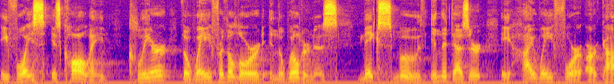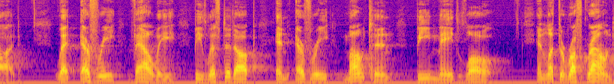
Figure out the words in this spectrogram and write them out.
a voice is calling, Clear the way for the Lord in the wilderness, make smooth in the desert a highway for our God. Let every valley be lifted up and every mountain be made low and let the rough ground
